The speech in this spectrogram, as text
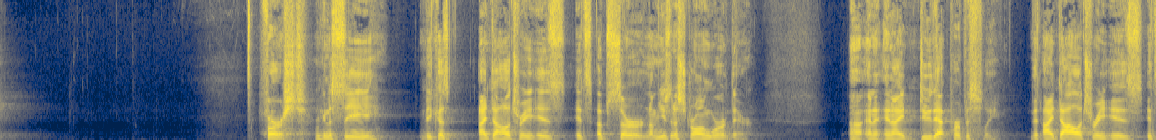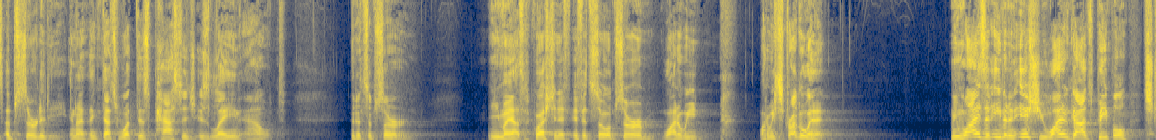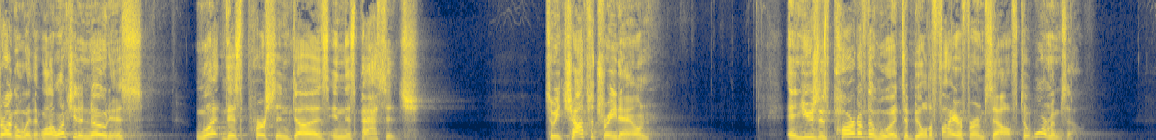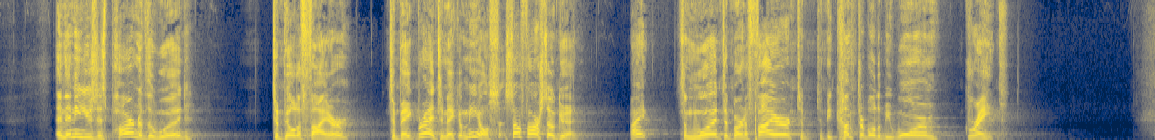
First, we're going to see because idolatry is it's absurd. I'm using a strong word there. Uh, and, and I do that purposefully, that idolatry is its absurdity. And I think that's what this passage is laying out, that it's absurd. And you might ask the question, if, if it's so absurd, why do, we, why do we struggle with it? I mean, why is it even an issue? Why do God's people struggle with it? Well, I want you to notice what this person does in this passage. So he chops a tree down and uses part of the wood to build a fire for himself, to warm himself. And then he uses part of the wood to build a fire to bake bread, to make a meal. So, far, so good, right? Some wood to burn a fire, to, to be comfortable, to be warm. Great.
